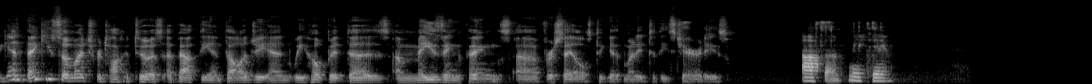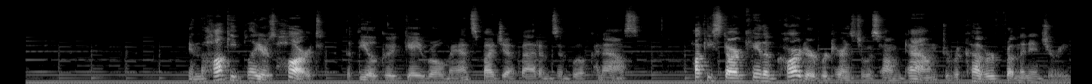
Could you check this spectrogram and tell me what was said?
again, thank you so much for talking to us about the anthology, and we hope it does amazing things uh, for sales to get money to these charities. Awesome. Me too. In The Hockey Player's Heart, the feel good gay romance by Jeff Adams and Will Knaus, hockey star Caleb Carter returns to his hometown to recover from an injury.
